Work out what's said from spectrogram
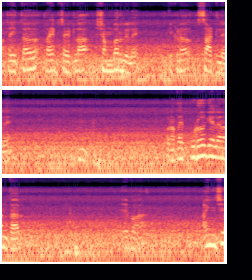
आता इथं राईट साईडला शंभर लिहिलं आहे इकडं साठ लिहिलं आहे पण आता हे पुढं गेल्यानंतर हे बघा ऐंशी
